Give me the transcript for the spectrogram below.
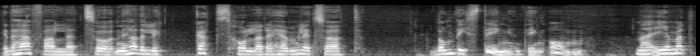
I det här fallet så ni hade lyckats hålla det hemligt så att de visste ingenting om. Nej, i och med att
